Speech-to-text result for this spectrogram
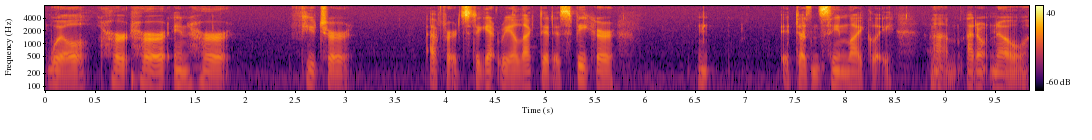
will hurt her in her future efforts to get reelected as Speaker, it doesn't seem likely. Mm. Um, I don't know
